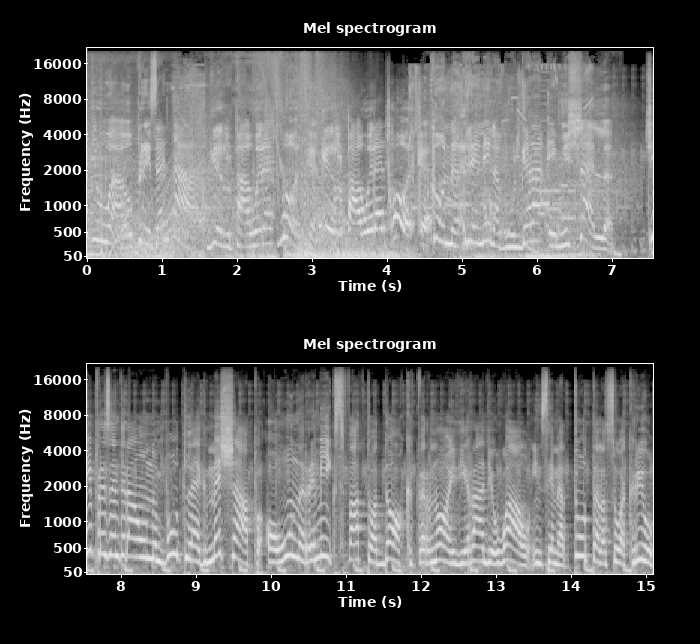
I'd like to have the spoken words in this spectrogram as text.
Radio Wow presenta Girl Power at Work. Girl Power at Work con René la Bulgara e Michelle. Ci presenterà un bootleg mashup o un remix fatto ad hoc per noi di Radio Wow insieme a tutta la sua crew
